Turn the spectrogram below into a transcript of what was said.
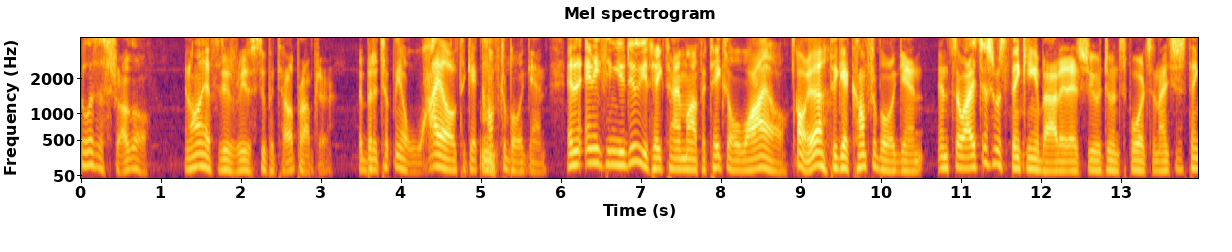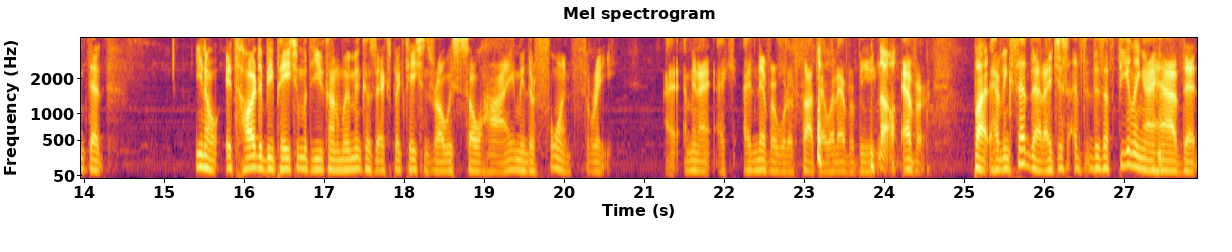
it was a struggle. And all i have to do is read a stupid teleprompter but it took me a while to get mm. comfortable again and anything you do you take time off it takes a while oh yeah. to get comfortable again. And so I just was thinking about it as you were doing sports, and I just think that, you know, it's hard to be patient with the UConn women because the expectations are always so high. I mean, they're four and three. I, I mean, I, I I never would have thought that would ever be No. ever. But having said that, I just there's a feeling I have that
